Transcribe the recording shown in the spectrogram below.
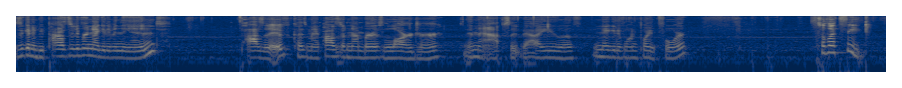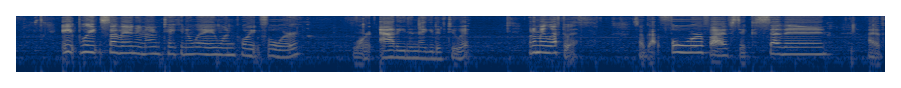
Is it going to be positive or negative in the end? Positive, because my positive number is larger than the absolute value of negative 1.4. So let's see. 8.7 and I'm taking away 1.4, or adding a negative to it. What am I left with? So I've got 4, 5, 6, 7. I have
